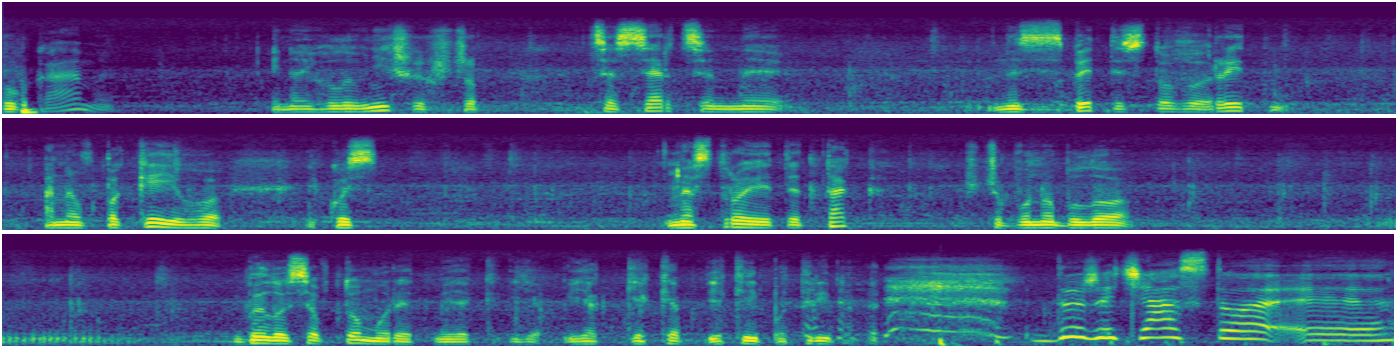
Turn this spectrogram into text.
руками, і найголовніше, щоб це серце не, не збити з того ритму, а навпаки його якось настроїти так, щоб воно було билося в тому ритмі, як, як, як, який потрібен. Дуже часто е,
